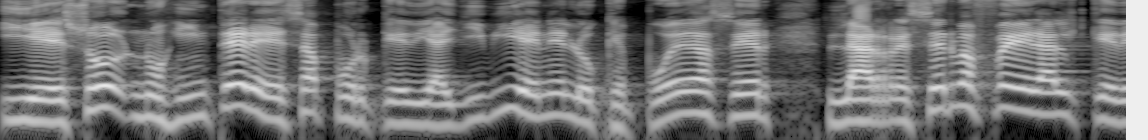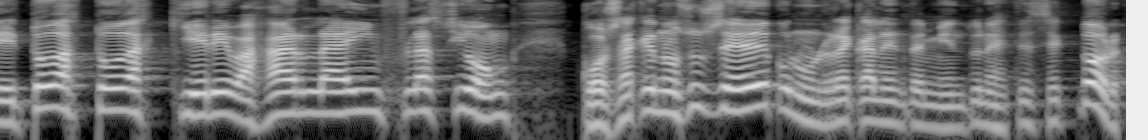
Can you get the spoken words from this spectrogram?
Y eso nos interesa porque de allí viene lo que puede hacer la Reserva Federal que de todas, todas quiere bajar la inflación, cosa que no sucede con un recalentamiento en este sector.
